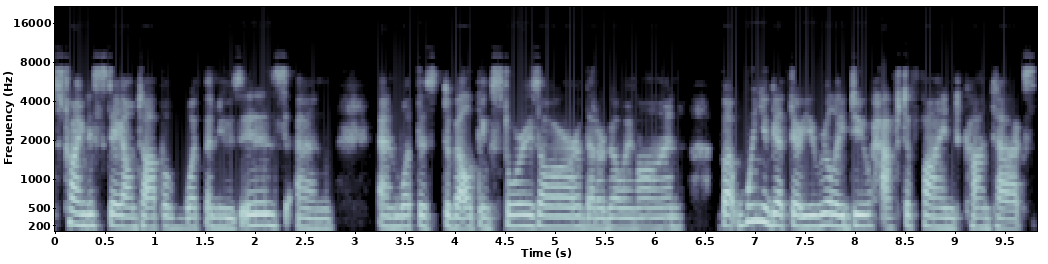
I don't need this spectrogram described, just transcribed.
trying to stay on top of what the news is and, and what the developing stories are that are going on. But when you get there, you really do have to find contacts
